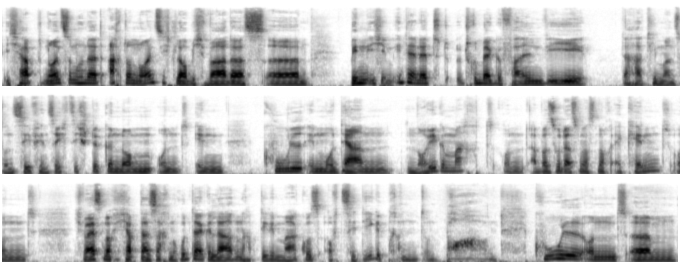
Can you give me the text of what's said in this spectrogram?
Ich habe 1998, glaube ich, war das, ähm, bin ich im Internet drüber gefallen, wie da hat jemand so ein C64-Stück genommen und in cool, in modern neu gemacht und aber so, dass man es noch erkennt. Und ich weiß noch, ich habe da Sachen runtergeladen, habe die dem Markus auf CD gebrannt und boah, und cool. Und ähm,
